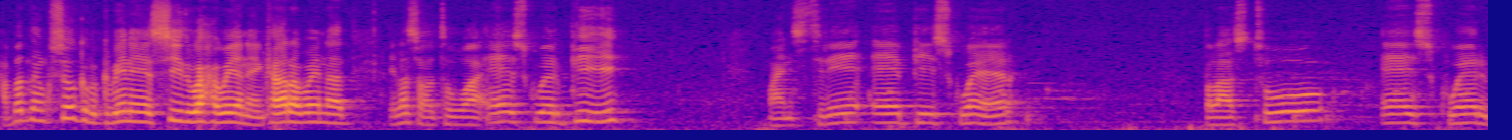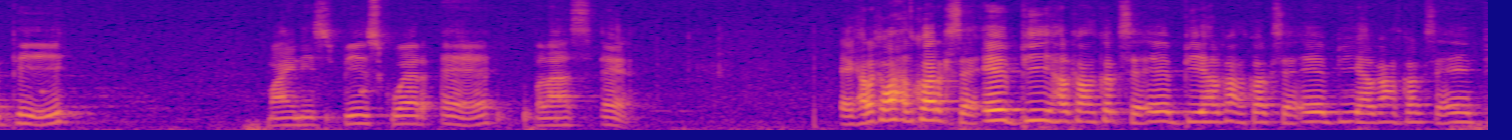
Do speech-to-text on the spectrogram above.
Xabaddan ku soo gabagabeynaya seed waxa weeyaan aan kaa rabo inaad ila socoto waa a square b minus three a b square plus two a square b minus b square a plus a. Halkan waxaad ku arkaysaa a b halkan waxaad ku arkaysaa a b halkan waxaad ku arkaysaa a b halkan waxaad ku arkaysaa a b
